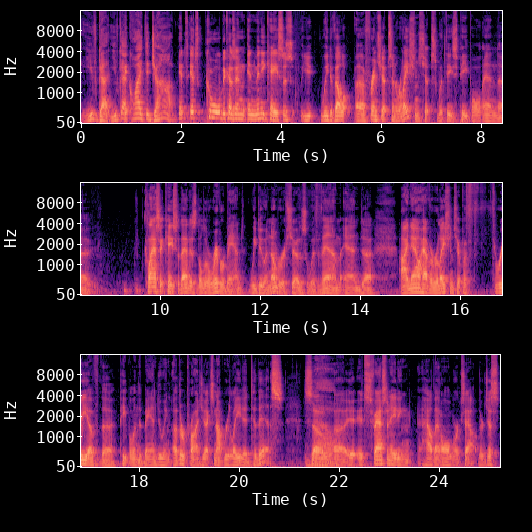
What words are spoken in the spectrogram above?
you've got you've got quite the job. It's it's cool because in, in many cases you, we develop uh, friendships and relationships with these people, and uh, classic case of that is the Little River Band. We do a number of shows with them, and uh, I now have a relationship with three of the people in the band doing other projects not related to this. So uh, it, it's fascinating how that all works out. They're just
